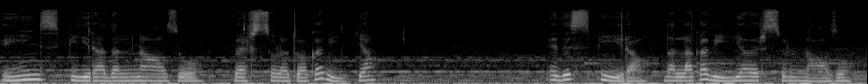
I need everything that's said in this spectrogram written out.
E inspira dal naso verso la tua caviglia ed espira dalla caviglia verso il naso.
